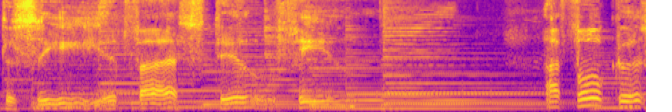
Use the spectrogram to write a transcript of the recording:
to see if I still feel. I focus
